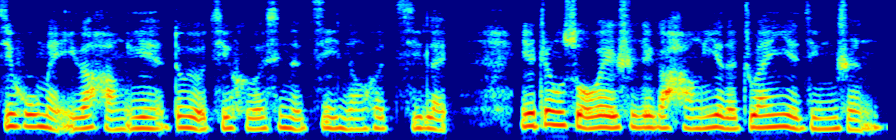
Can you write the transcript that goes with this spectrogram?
几乎每一个行业都有其核心的技能和积累，也正所谓是这个行业的专业精神。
